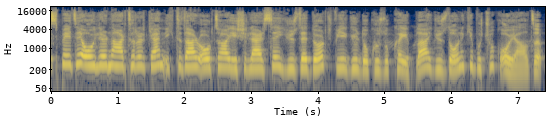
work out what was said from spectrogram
SPD oylarını artırırken iktidar ortağı Yeşiller ise %4,9'luk kayıpla %12,5 oy aldı.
